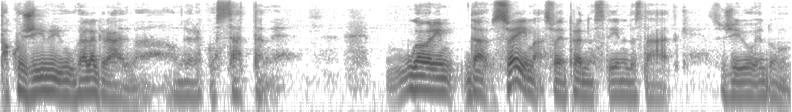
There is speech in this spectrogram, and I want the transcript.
pa ko živi u Velegradima? Onda je rekao, satane. Govorim da sve ima svoje prednosti i nedostatke. Živi u jednom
